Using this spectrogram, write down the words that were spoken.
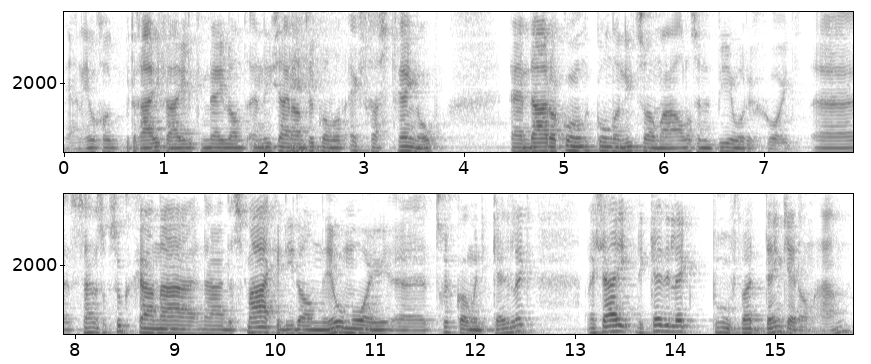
ja, een heel groot bedrijf eigenlijk in Nederland. En die zijn daar natuurlijk wel wat extra streng op. En daardoor kon, kon er niet zomaar alles in het bier worden gegooid. Eh, ze zijn dus op zoek gegaan naar, naar de smaken die dan heel mooi terugkomen in die Cadillac. Als jij de Cadillac proeft, waar denk jij dan aan?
